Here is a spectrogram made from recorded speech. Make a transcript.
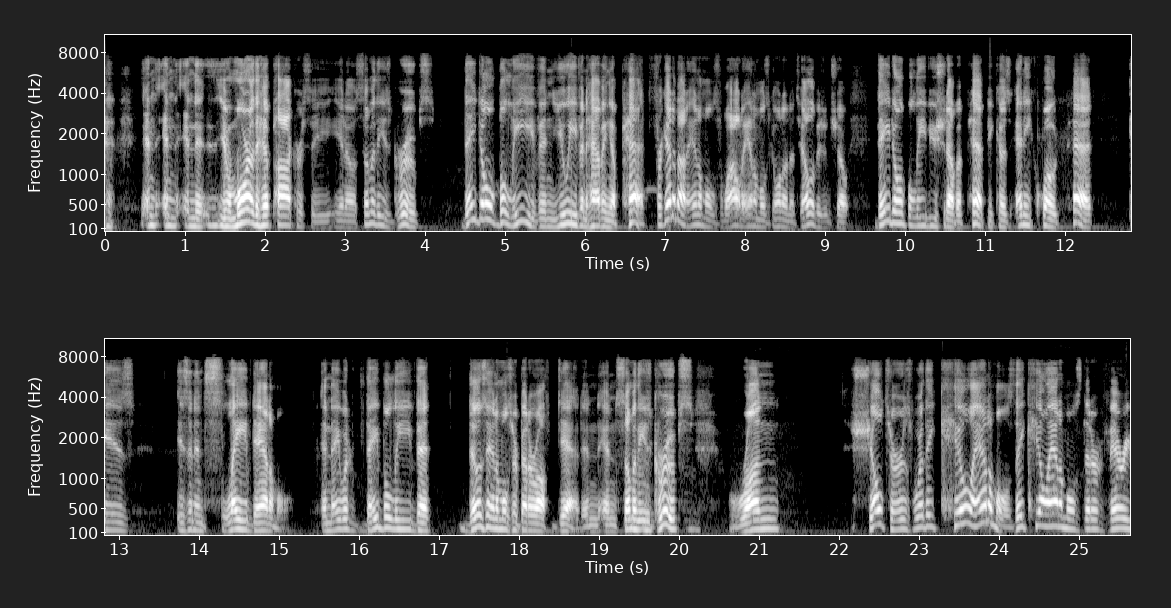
and and and the, you know more of the hypocrisy you know some of these groups they don't believe in you even having a pet. Forget about animals wild animals going on a television show. They don't believe you should have a pet because any quote pet is is an enslaved animal. And they would they believe that those animals are better off dead. And and some of these groups run shelters where they kill animals. They kill animals that are very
